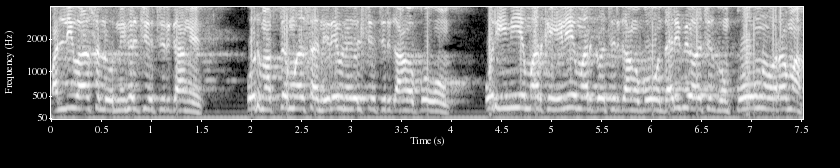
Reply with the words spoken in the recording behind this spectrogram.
பள்ளிவாசல் ஒரு நிகழ்ச்சி வச்சிருக்காங்க. ஒரு மக்த மாசா நிறைவு நிகழ்ச்சி வச்சிருக்காங்க போவோம். ஒரு இனிய மார்க்க எளிய மார்க்க வச்சிருக்காங்க போவோம். தரிபியா வச்சிருக்கோம் போவோம்னு வரமா?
